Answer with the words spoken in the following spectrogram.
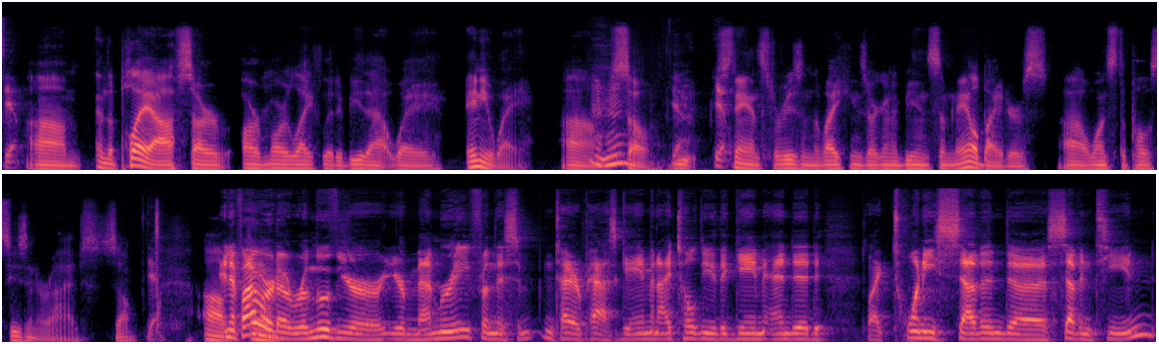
Yeah. Um, and the playoffs are are more likely to be that way anyway. Um, mm-hmm. So yeah. it stands to reason the Vikings are going to be in some nail biters uh, once the postseason arrives. So yeah. Um, and if I were to remove your your memory from this entire past game, and I told you the game ended like twenty seven to seventeen,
